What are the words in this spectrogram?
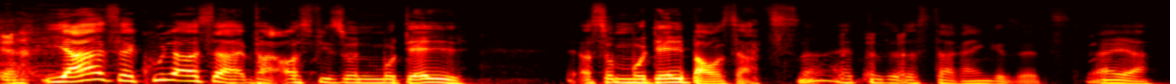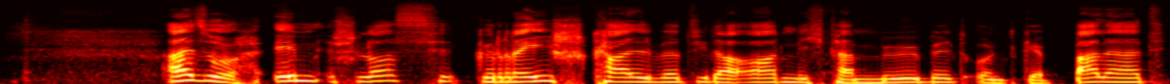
Ja, ja sehr cool aus. Sah einfach aus wie so ein Modell, aus so einem Modellbausatz. Ne? Hätten sie das da reingesetzt. Naja. Also, im Schloss Greischkall wird wieder ordentlich vermöbelt und geballert.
